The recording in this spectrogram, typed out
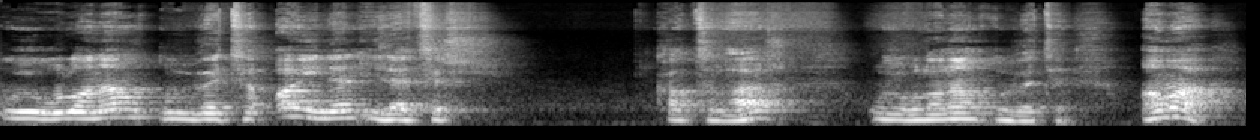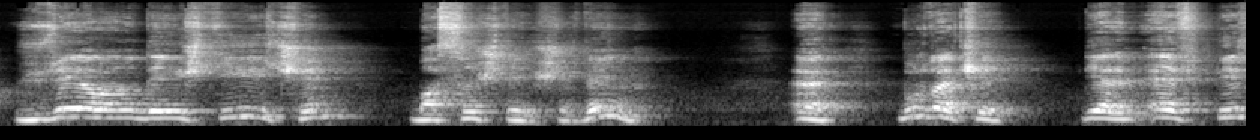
uygulanan kuvveti aynen iletir. Katılar uygulanan kuvveti. Ama yüzey alanı değiştiği için basınç değişir değil mi? Evet buradaki diyelim F1,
